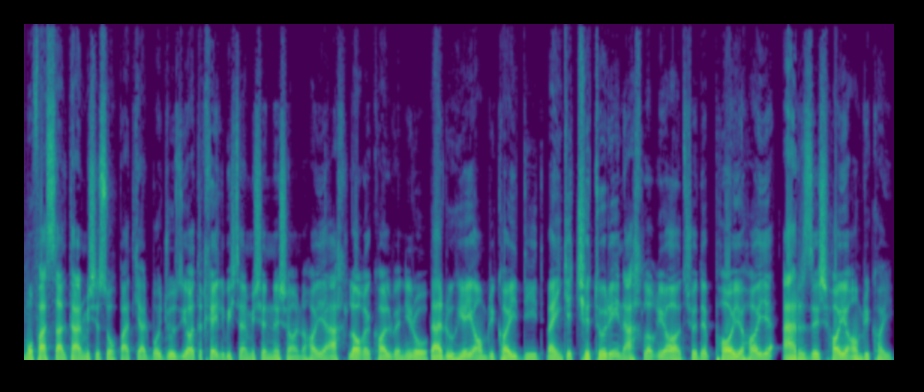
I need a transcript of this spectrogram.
مفصلتر میشه صحبت کرد. با جزئیات خیلی بیشتر میشه نشانه های اخلاق کالونی رو در روحیه آمریکایی دید و اینکه چطوری این اخلاقیات شده پایه های ارزش های آمریکایی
